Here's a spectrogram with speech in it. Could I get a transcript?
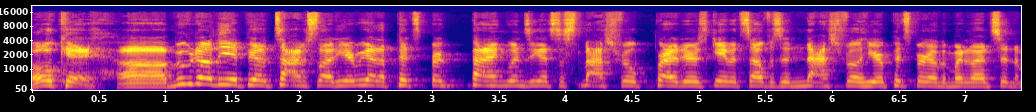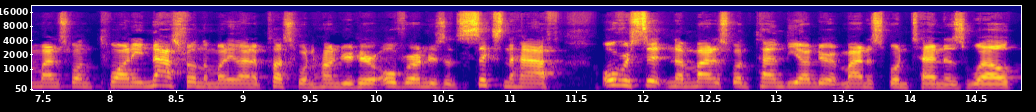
Okay, uh, moving on to the APL time slot here. We got the Pittsburgh Penguins against the Smashville Predators. Game itself is in Nashville here. Pittsburgh on the money line sitting at minus 120. Nashville on the money line at plus 100 here. Over unders at six and a half. Over sitting at minus 110. The under at minus 110 as well.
